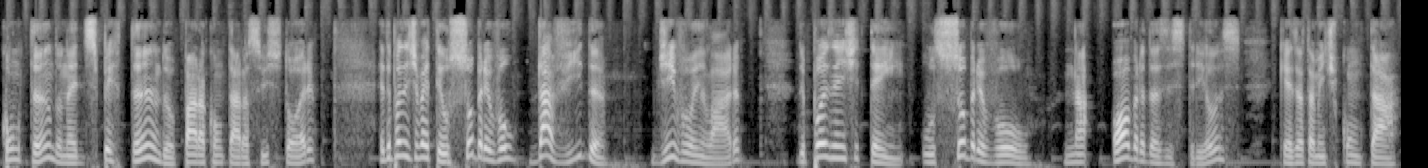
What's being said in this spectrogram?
contando, né, despertando para contar a sua história. E depois a gente vai ter o sobrevoo da vida de Vanilara. Depois a gente tem o sobrevoo na obra das estrelas, que é exatamente contar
